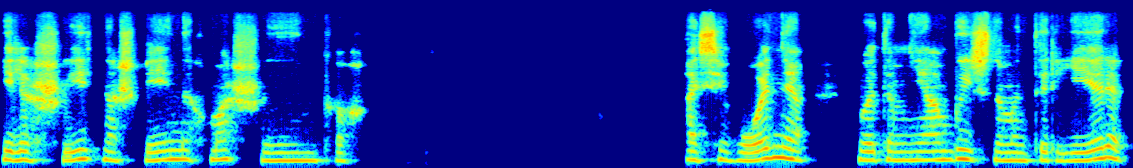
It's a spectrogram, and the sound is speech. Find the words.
или шить на швейных машинках. А сегодня в этом необычном интерьере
